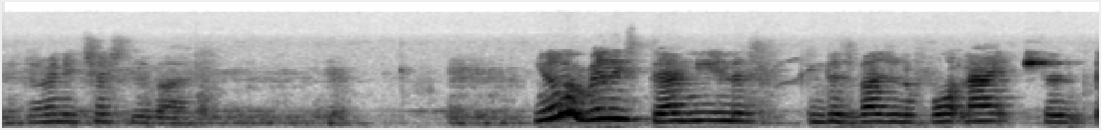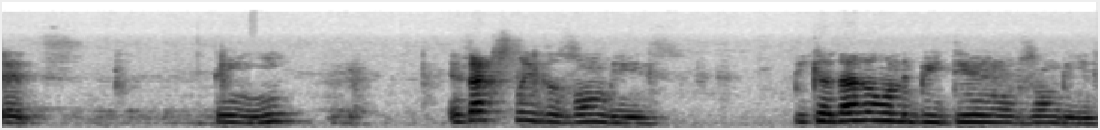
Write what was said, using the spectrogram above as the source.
Is there any chests nearby? You know what really scared me in this in this version of Fortnite since it's thingy? It's actually the zombies. Because I don't want to be dealing with zombies.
